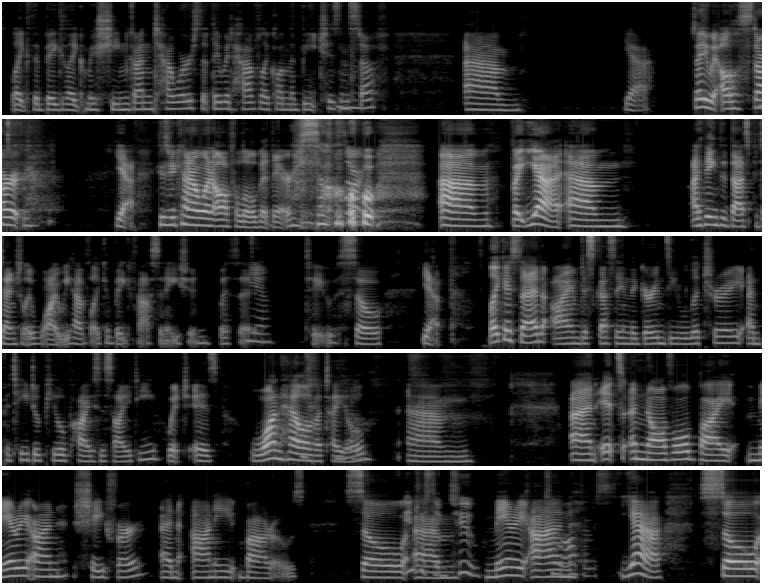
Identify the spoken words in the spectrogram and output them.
like the big like machine gun towers that they would have like on the beaches and Mhm. stuff. Um, yeah. So anyway, I'll start. yeah, because we kind of went off a little bit there. So, um, but yeah, um, I think that that's potentially why we have like a big fascination with it yeah. too. So, yeah. Like I said, I'm discussing the Guernsey Literary and Potato Peel Pie Society, which is one hell of a title. Um, and it's a novel by Mary Ann Schaffer and Annie Barrows. So, Interesting um, too. Mary Ann yeah. So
